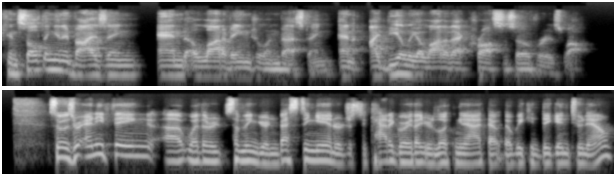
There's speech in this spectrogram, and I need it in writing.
consulting and advising and a lot of angel investing, and ideally a lot of that crosses over as well. So, is there anything, uh, whether it's something you're investing in or just a category that you're looking at, that, that we can dig into now?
